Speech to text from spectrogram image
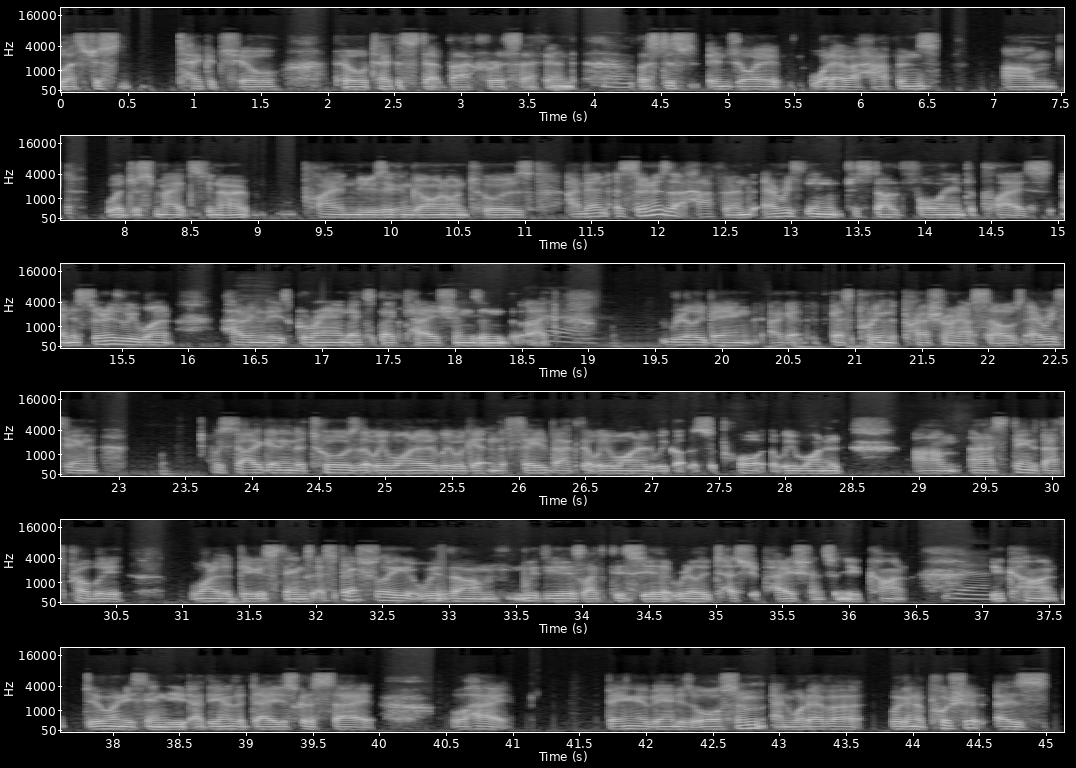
let's just take a chill pill, take a step back for a second. Yeah. Let's just enjoy whatever happens. Um, we're just mates, you know, playing music and going on tours. And then as soon as that happened, everything just started falling into place. And as soon as we weren't having these grand expectations and like yeah. really being, I guess, putting the pressure on ourselves, everything. We started getting the tools that we wanted. We were getting the feedback that we wanted. We got the support that we wanted, um, and I think that's probably one of the biggest things, especially with um, with years like this year that really test your patience, and you can't Yeah. you can't do anything. You, at the end of the day, you just got to say, well, hey, being a band is awesome, and whatever we're going to push it as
